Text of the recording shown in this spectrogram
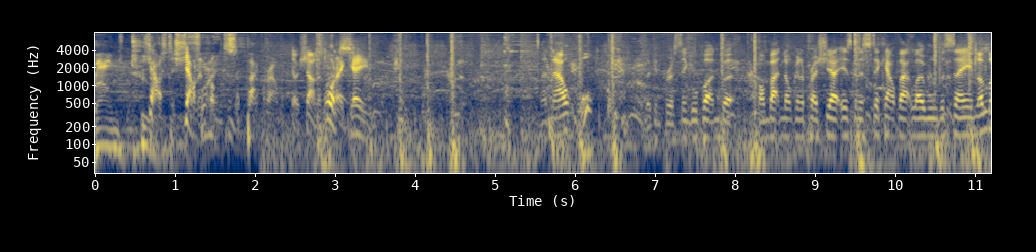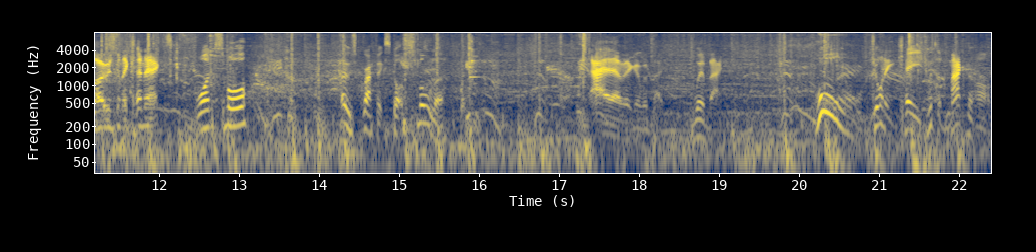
Round two. Shouts to Shaolin Monks in the background. No, Shaolin What a game. And now, oh, looking for a single button, but Combat not going to press yet, is going to stick out that low all the same. The low is going to connect once more. Those graphics got smaller. Ah, there we go, we're back. We're back. Ooh, Johnny Cage with the Magnet Arms.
